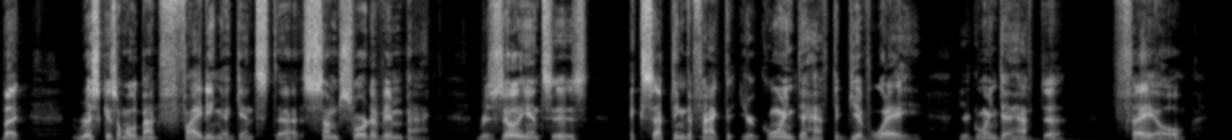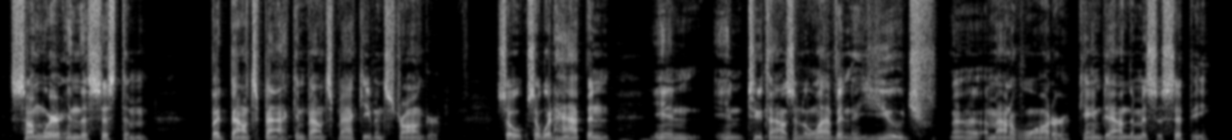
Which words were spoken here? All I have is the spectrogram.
But risk is all about fighting against uh, some sort of impact. Resilience is accepting the fact that you're going to have to give way, you're going to have to fail somewhere in the system, but bounce back and bounce back even stronger. So, so what happened in in 2011? A huge uh, amount of water came down the Mississippi,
